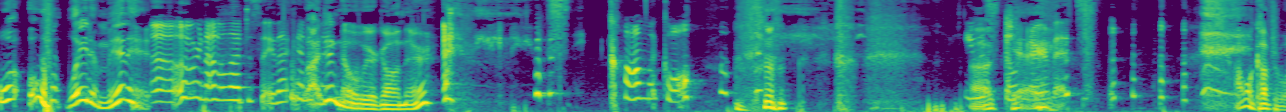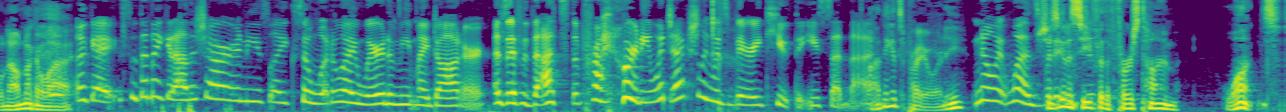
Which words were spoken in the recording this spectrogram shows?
What? Oh, wait a minute. Oh, we're not allowed to say that kind of I thing. didn't know we were going there. it was comical. he was so nervous. I'm uncomfortable now. I'm not gonna lie. Okay, so then I get out of the shower and he's like, So what do I wear to meet my daughter? As if that's the priority, which actually was very cute that you said that. I think it's a priority. no, it was. She's gonna see just- for the first time once.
